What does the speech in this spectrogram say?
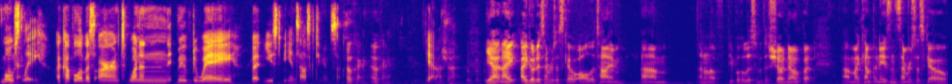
mostly. A couple of us aren't. One moved away, but used to be in Saskatoon. So Okay, okay. Yeah. Gotcha. Yeah, and I, I go to San Francisco all the time. Um, I don't know if people who listen to the show know, but uh, my company is in San Francisco,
